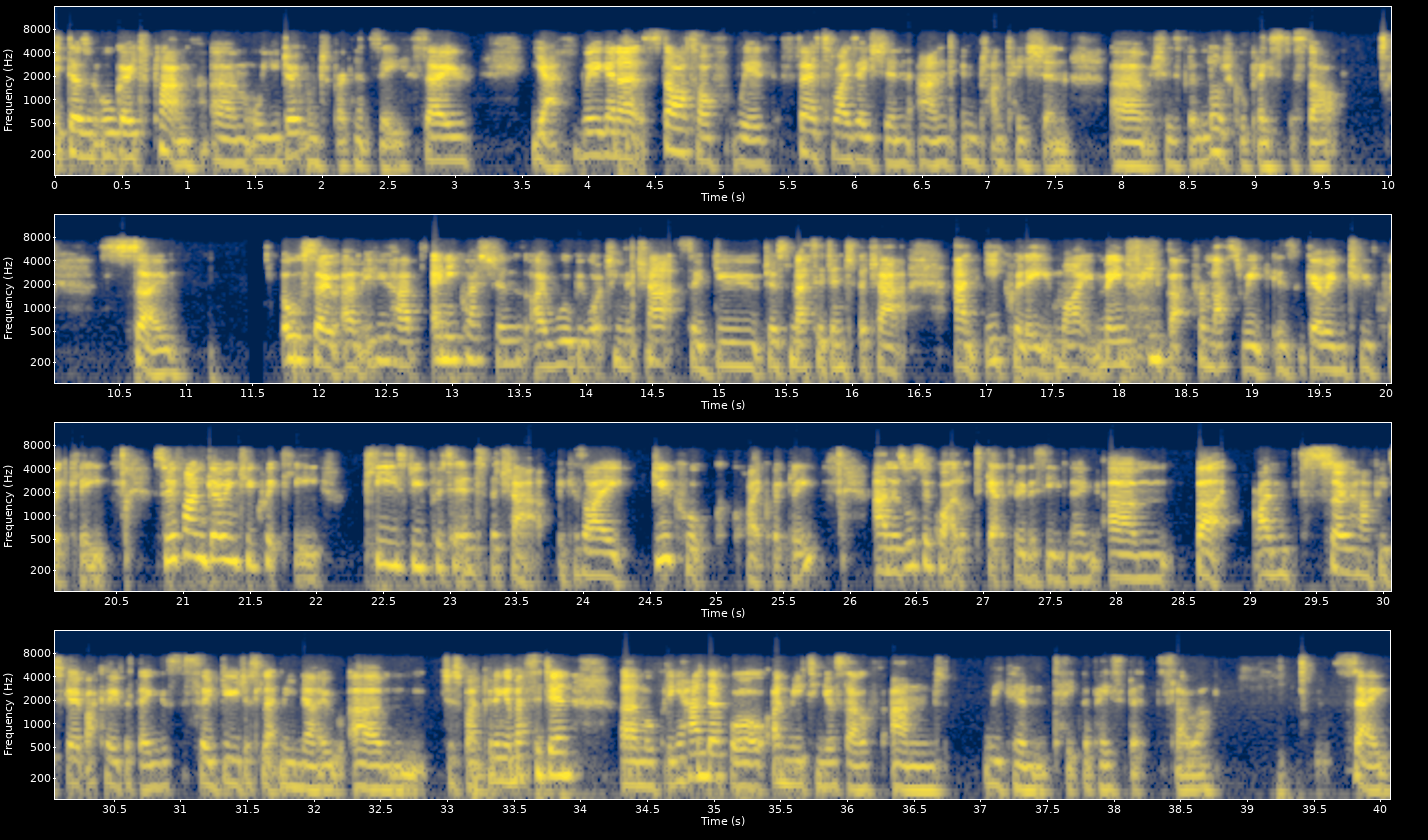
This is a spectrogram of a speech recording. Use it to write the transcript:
it doesn't all go to plan um, or you don't want a pregnancy. So, yeah, we're going to start off with fertilization and implantation, uh, which is the logical place to start. So, also um, if you have any questions i will be watching the chat so do just message into the chat. And equally my main feedback from last week is going too quickly. So if i'm going too quickly please do put it into the chat because i do cook quite quickly and there's also quite a lot to get through this evening. Um, but i'm so happy to go back over things so do just let me know um, just by putting a message in um, or putting a hand up or unmuting yourself and we can take the pace a bit slower. So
